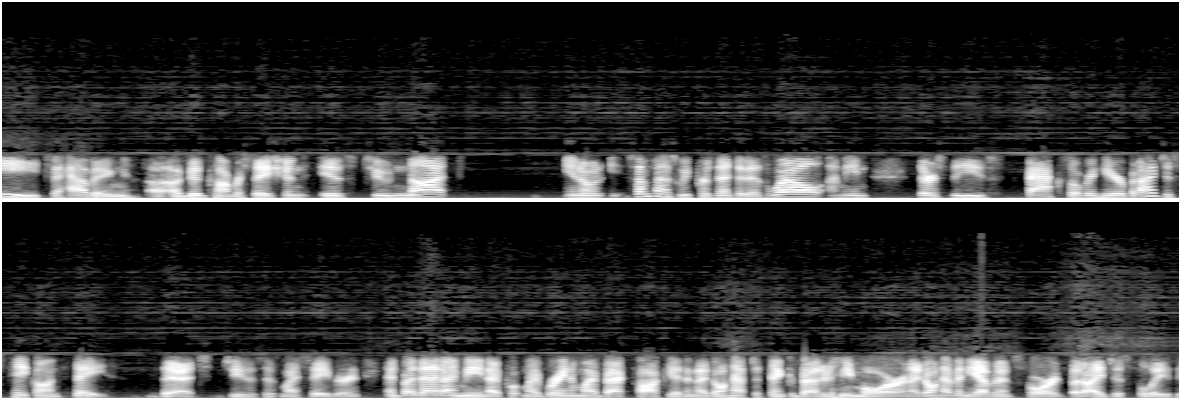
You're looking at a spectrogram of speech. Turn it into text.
key to having a, a good conversation is to not, you know, sometimes we present it as well. I mean, there's these facts over here, but I just take on faith that Jesus is my Savior. And, and by that I mean I put my brain in my back pocket and I don't have to think about it anymore and I don't have any evidence for it, but I just believe.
